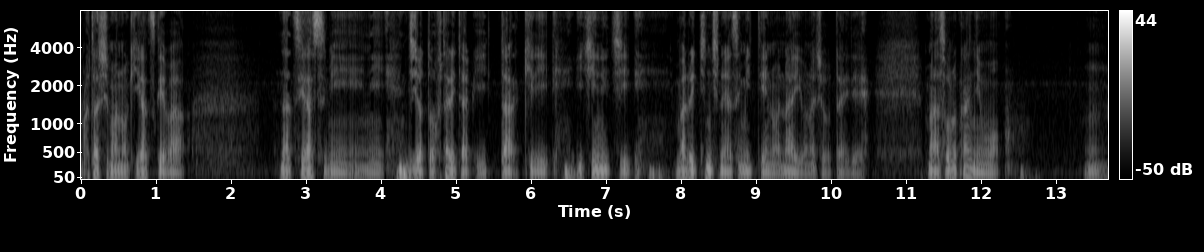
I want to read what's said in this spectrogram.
私もあの気がつけば夏休みに次女と2人旅行ったきり1日丸1日の休みっていうのはないような状態でまあその間にもうん。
